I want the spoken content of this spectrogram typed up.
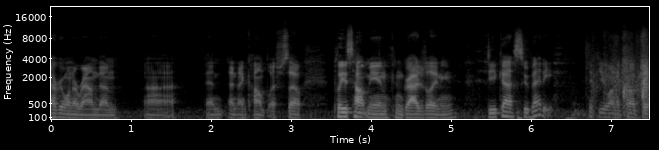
everyone around them uh, and, and accomplish. So please help me in congratulating Dika Subedi, if you want to come up here.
